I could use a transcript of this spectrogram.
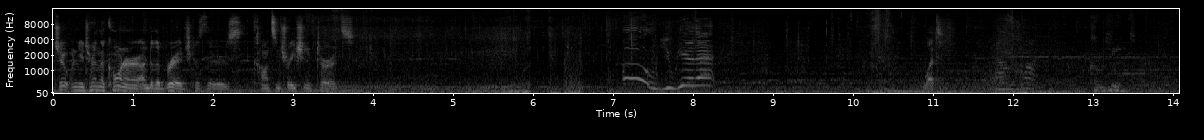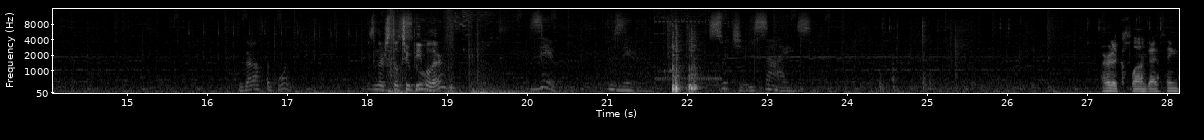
Watch out when you turn the corner under the bridge, because there's concentration of turrets. Ooh, you hear that? What? Round one. Complete. Who got off the point? Isn't there still two people there? I heard a clunk. I think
